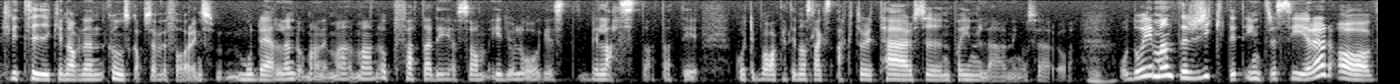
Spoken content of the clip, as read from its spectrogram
kritiken av den kunskapsöverföringsmodellen. Då. Man, man, man, uppfattar det som ideologiskt belastat. Att det går tillbaka till någon slags auktoritär syn på inlärning och så här. Då. Mm. Och då är man inte riktigt intresserad av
